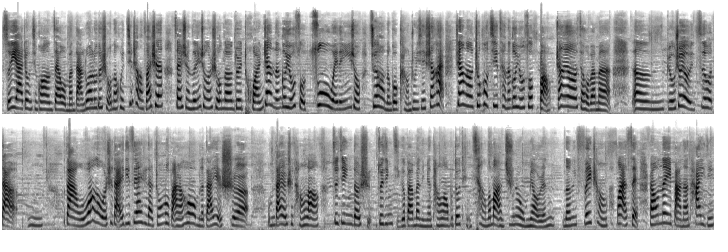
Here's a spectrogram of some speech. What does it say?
所以啊，这种情况在我们打撸啊撸的时候呢，会经常的发生。在选择英雄的时候呢，对团战能够有所作为的英雄，最好能够扛住一些伤。害，这样呢，中后期才能够有所保障哟，小伙伴们。嗯，比如说有一次我打，嗯，我打我忘了我是打 ADC 还是打中路吧，然后我们的打野是。我们打野是螳螂，最近的是最近几个版本里面，螳螂不都挺强的嘛？就是那种秒人能力非常哇塞。然后那一把呢，他已经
